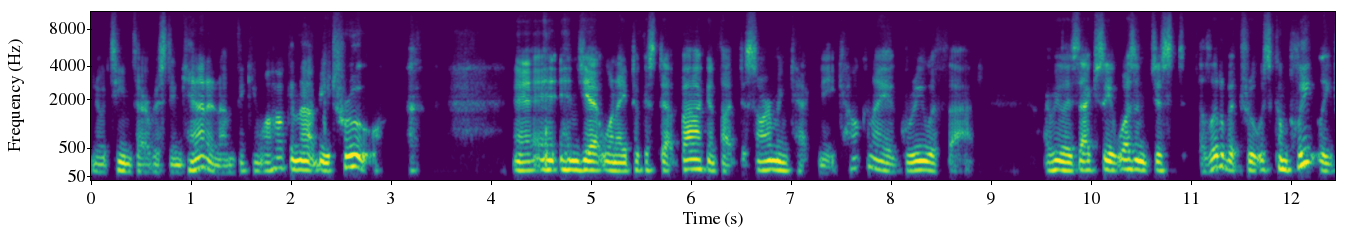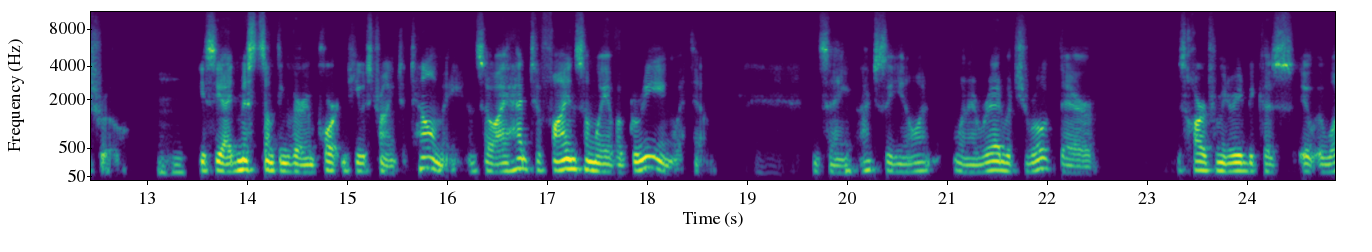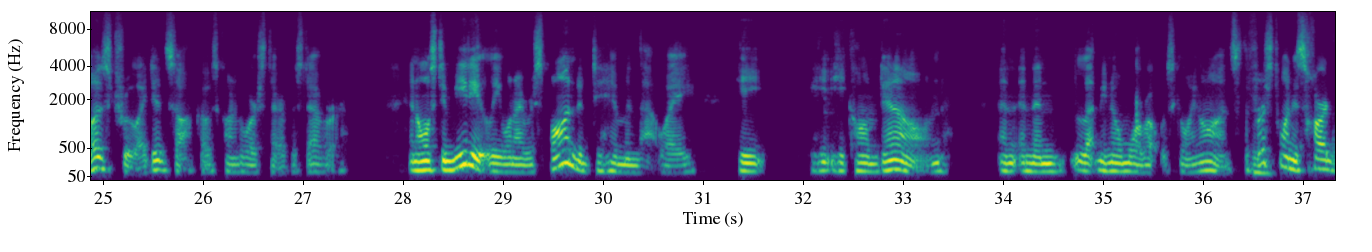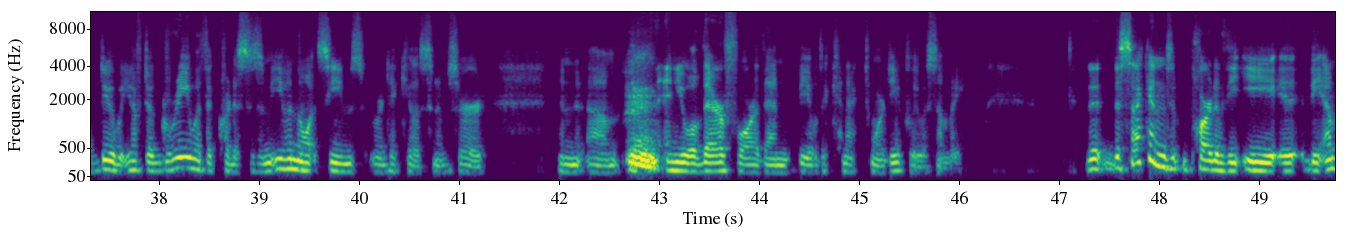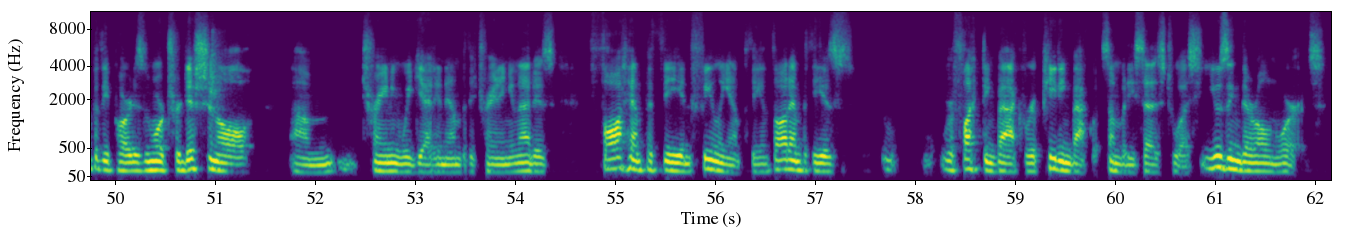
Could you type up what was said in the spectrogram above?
you know, team therapist in Canada. I'm thinking, well, how can that be true? and, and yet, when I took a step back and thought, disarming technique, how can I agree with that? I realized actually it wasn't just a little bit true; it was completely true Mhm. you see, I'd missed something very important he was trying to tell me. And so I had to find some way of agreeing with him and saying, actually, you know what? When I read what you wrote there, it was hard for me to read because it, it was true. I did suck. I was kind of the worst therapist ever. And almost immediately when I responded to him in that way, he he, he calmed down and, and then let me know more about what's going on. So the Mm. first one is hard to do, but you have to agree with the criticism, even though it seems ridiculous and absurd and um, and you will therefore then be able to connect more deeply with somebody. The the second part of the E, the empathy part, is the more traditional um, training we get in empathy training, and that is thought empathy and feeling empathy. And thought empathy is reflecting back, repeating back what somebody says to us using their own words,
